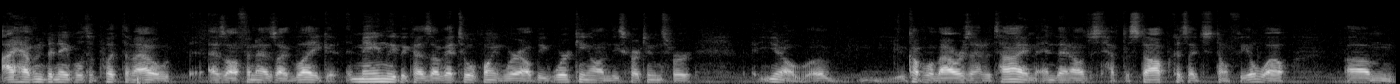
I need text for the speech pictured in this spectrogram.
I haven't been able to put them out as often as I'd like mainly because I'll get to a point where I'll be working on these cartoons for you know a, a couple of hours at a time and then I'll just have to stop because I just don't feel well. Um,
